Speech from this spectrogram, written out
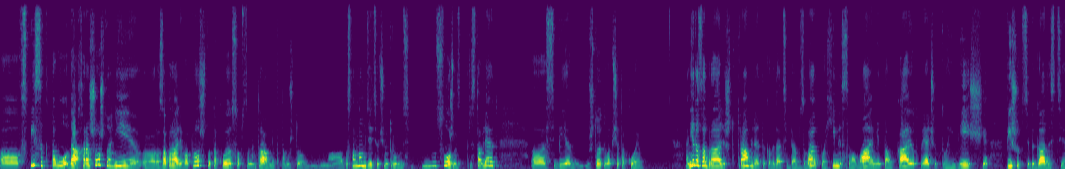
в список того, да, хорошо, что они а, разобрали вопрос, что такое, собственно, травля, потому что в основном дети очень трудно, ну, сложность представляют себе, что это вообще такое. Они разобрали, что травля это когда тебя обзывают плохими словами, толкают, прячут твои вещи, пишут себе гадости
